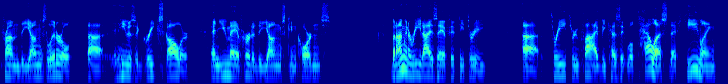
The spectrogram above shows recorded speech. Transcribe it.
from the Young's literal, uh, and he was a Greek scholar, and you may have heard of the Young's Concordance. But I'm going to read Isaiah 53, uh, 3 through 5, because it will tell us that healing,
